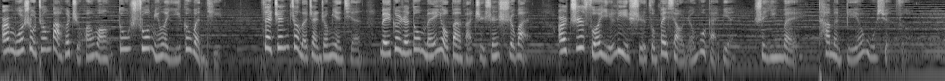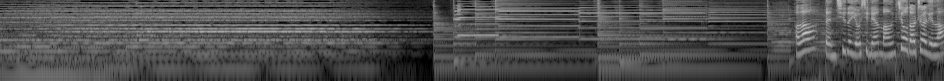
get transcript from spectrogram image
而魔兽争霸和指环王都说明了一个问题：在真正的战争面前，每个人都没有办法置身事外。而之所以历史总被小人物改变，是因为他们别无选择。好了，本期的游戏联盟就到这里了。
